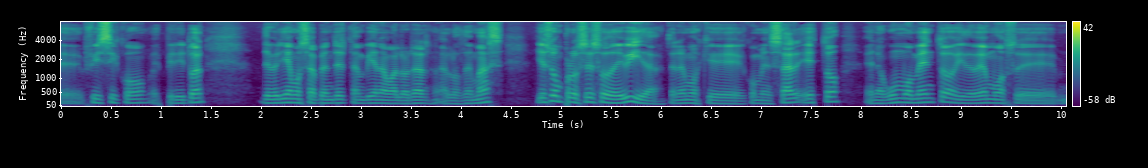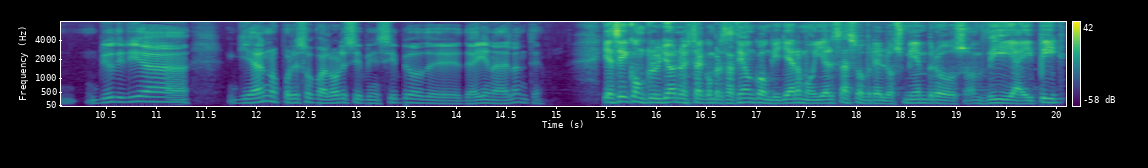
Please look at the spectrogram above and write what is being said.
eh, físico, espiritual deberíamos aprender también a valorar a los demás. Y es un proceso de vida. Tenemos que comenzar esto en algún momento y debemos, eh, yo diría, guiarnos por esos valores y principios de ahí en adelante. Y así concluyó nuestra conversación con Guillermo y Elsa sobre los miembros VIP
